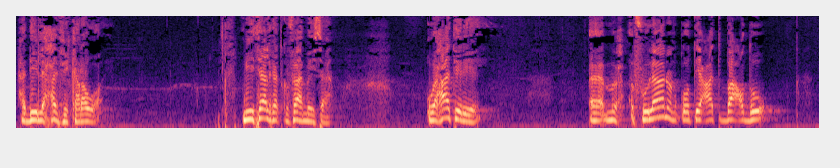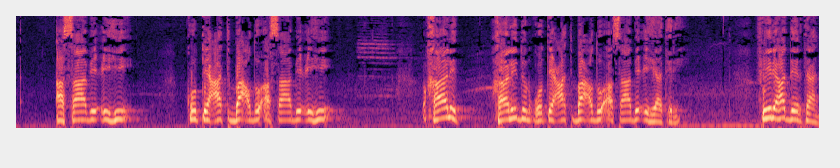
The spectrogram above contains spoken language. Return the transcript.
haddii la xadfi kara waay mithaalkaad ku fahmaysaa waxaa tiri fulaanu quطicat bacdu asaabicihi quطicat bacdu asaabicihi khaalid khaalidun quطicat bacdu asaabicihi aa tiri fiiri hadeertaan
